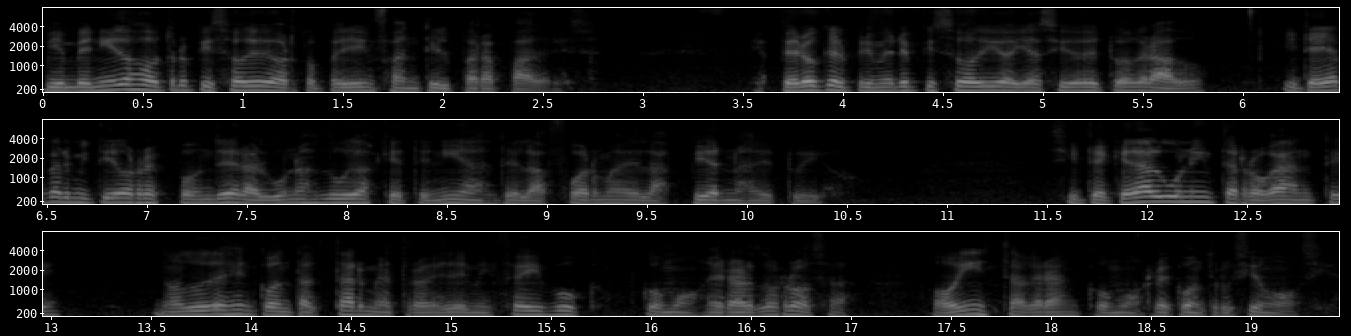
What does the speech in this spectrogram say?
bienvenidos a otro episodio de Ortopedia Infantil para Padres. Espero que el primer episodio haya sido de tu agrado y te haya permitido responder algunas dudas que tenías de la forma de las piernas de tu hijo. Si te queda alguna interrogante, no dudes en contactarme a través de mi Facebook como Gerardo Rosa o Instagram como Reconstrucción Ósea.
